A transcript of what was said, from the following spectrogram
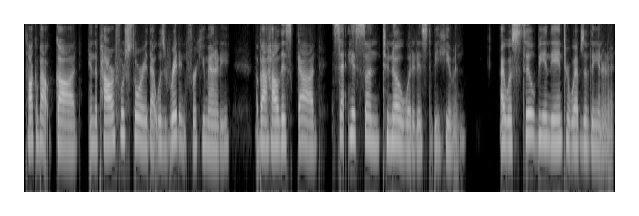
talk about God and the powerful story that was written for humanity, about how this God sent his son to know what it is to be human. I will still be in the interwebs of the internet.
